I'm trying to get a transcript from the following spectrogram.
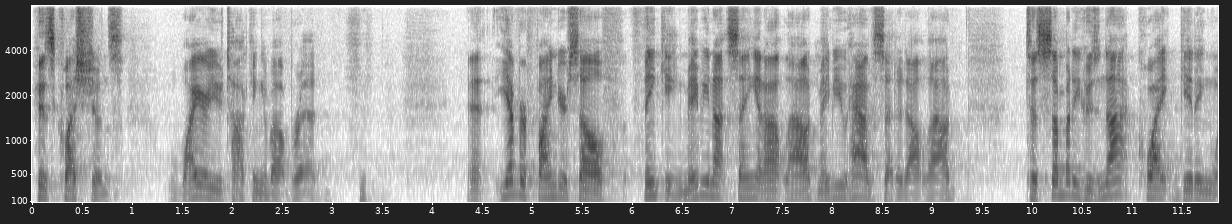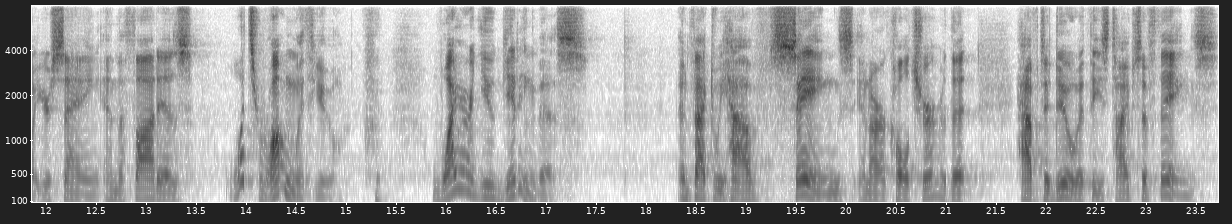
His questions why are you talking about bread? Uh, you ever find yourself thinking, maybe not saying it out loud, maybe you have said it out loud, to somebody who's not quite getting what you're saying, and the thought is, What's wrong with you? Why aren't you getting this? In fact, we have sayings in our culture that have to do with these types of things.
